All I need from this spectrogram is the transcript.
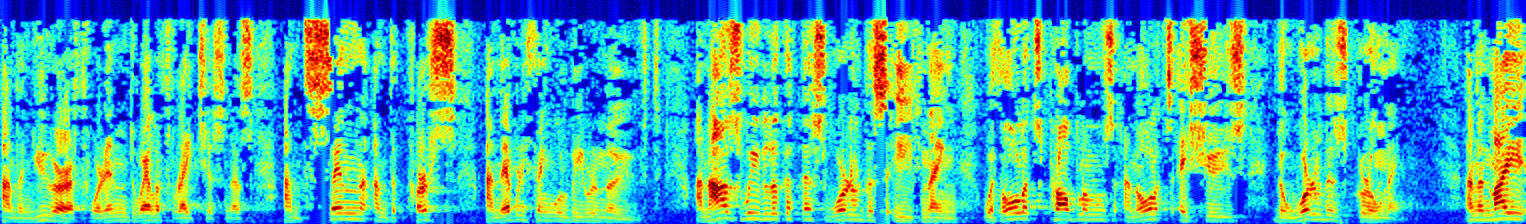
and a new earth wherein dwelleth righteousness, and sin and the curse and everything will be removed. And as we look at this world this evening, with all its problems and all its issues, the world is groaning. And in my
